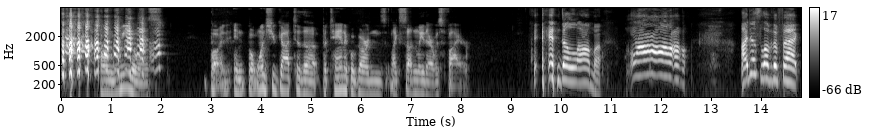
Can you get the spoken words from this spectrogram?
on wheels. But in but once you got to the botanical gardens, like suddenly there was fire. and a llama. I just love the fact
